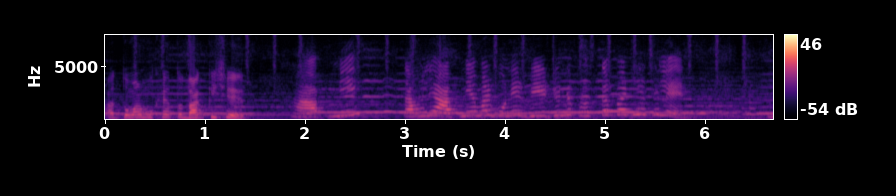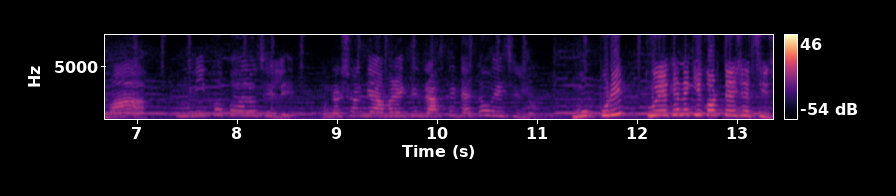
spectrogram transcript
আর তোমার মুখে এত দাগ কিসের? আপনি? তাহলে আপনি আমার বোনের বিয়ের জন্য প্রস্তাব পাঠিয়েছিলেন। মা উনি খুব ভালো ছেলে। ওনার সঙ্গে আমার একদিন রাস্তায় দেখা হয়েছিল। মুখপুরি তুই এখানে কি করতে এসেছিস?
